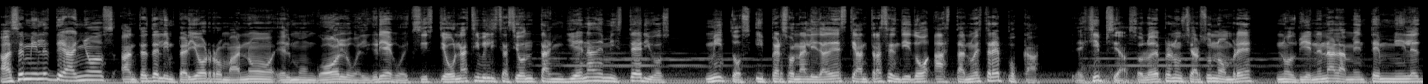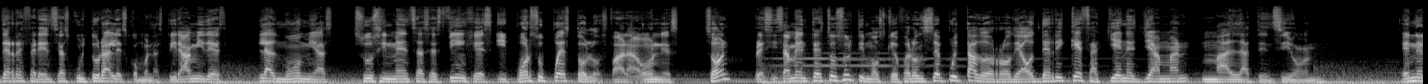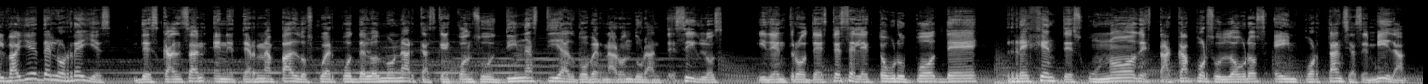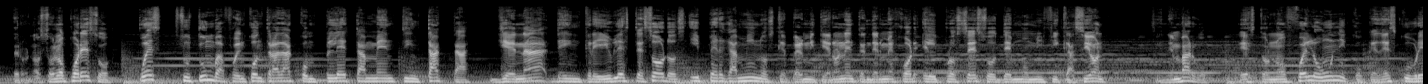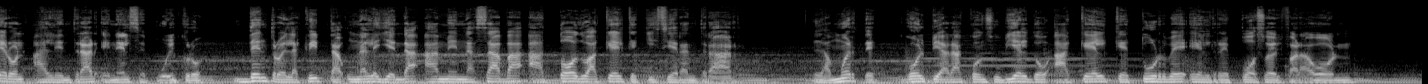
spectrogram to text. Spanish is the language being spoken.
Hace miles de años, antes del imperio romano, el mongol o el griego, existió una civilización tan llena de misterios, mitos y personalidades que han trascendido hasta nuestra época. La egipcia, solo de pronunciar su nombre, nos vienen a la mente miles de referencias culturales como las pirámides, las momias, sus inmensas esfinges y por supuesto los faraones. Son precisamente estos últimos que fueron sepultados rodeados de riqueza quienes llaman más la atención. En el Valle de los Reyes descansan en eterna paz los cuerpos de los monarcas que con sus dinastías gobernaron durante siglos y dentro de este selecto grupo de regentes uno destaca por sus logros e importancias en vida. Pero no solo por eso, pues su tumba fue encontrada completamente intacta, llena de increíbles tesoros y pergaminos que permitieron entender mejor el proceso de momificación. Sin embargo, esto no fue lo único que descubrieron al entrar en el sepulcro. Dentro de la cripta, una leyenda amenazaba a todo aquel que quisiera entrar. La muerte golpeará con su bieldo a aquel que turbe el reposo del faraón.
